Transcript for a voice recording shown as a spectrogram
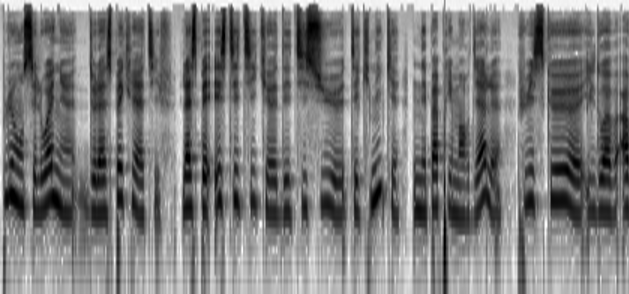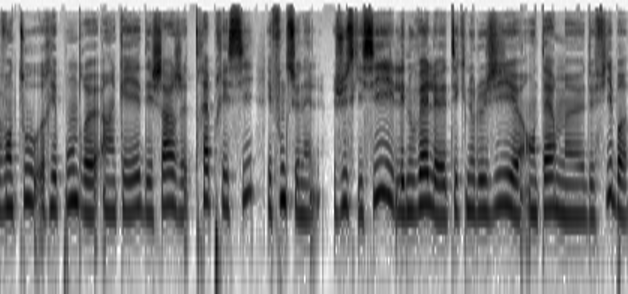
plus on s'éloigne de l'aspect créatif. L'aspect esthétique des tissus techniques n'est pas primordial puisqu'ils doivent avant tout répondre à un cahier des charges très précis et fonctionnel. Jusqu'ici, les nouvelles technologies en termes de fibres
